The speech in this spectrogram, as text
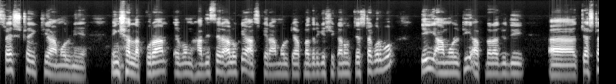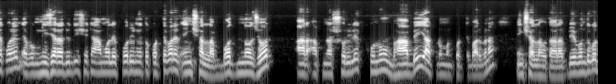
শ্রেষ্ঠ একটি আমল নিয়ে। ইনশাল্লাহ কোরআন এবং হাদিসের আলোকে আজকের আমলটি আপনাদেরকে শেখানোর চেষ্টা করব। এই আমলটি আপনারা যদি চেষ্টা করেন এবং নিজেরা যদি সেটা আমলে পরিণত করতে পারেন, ইনশাল্লাহ বদনজর আর আপনার শরীরে কোনোভাবেই আক্রমণ করতে পারবে না। ইনশাআল্লাহ তাআলা। প্রিয় বন্ধুগণ,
